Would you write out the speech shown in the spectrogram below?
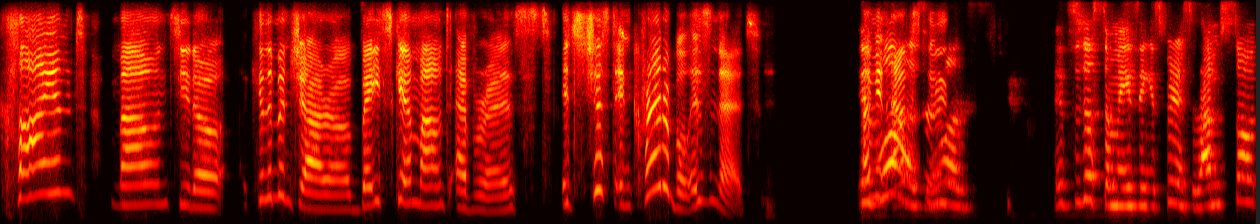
Climbed Mount, you know, Kilimanjaro, base camp Mount Everest. It's just incredible, isn't it? It I mean, was, absolutely. it was. It's just amazing experiences. I'm so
